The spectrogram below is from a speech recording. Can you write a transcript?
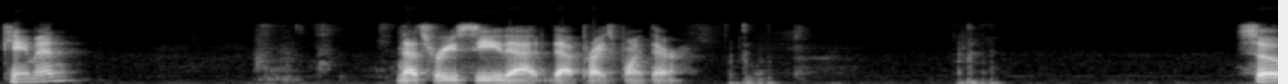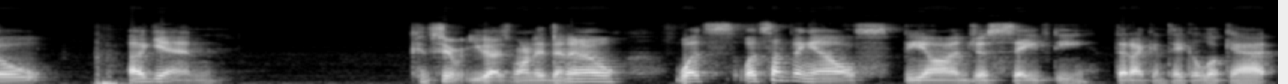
came in. And that's where you see that, that price point there. So again, consumer you guys wanted to know what's what's something else beyond just safety that I can take a look at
